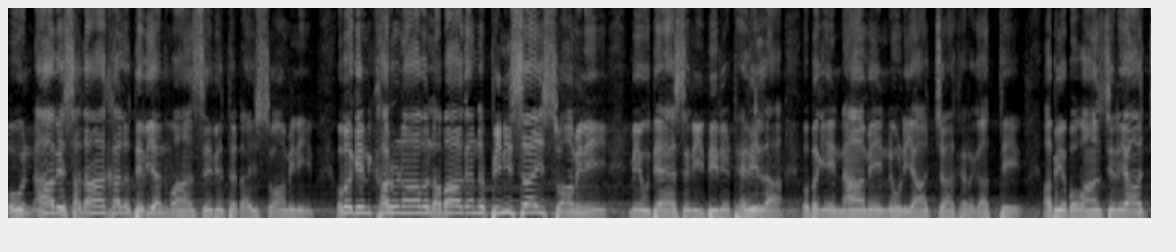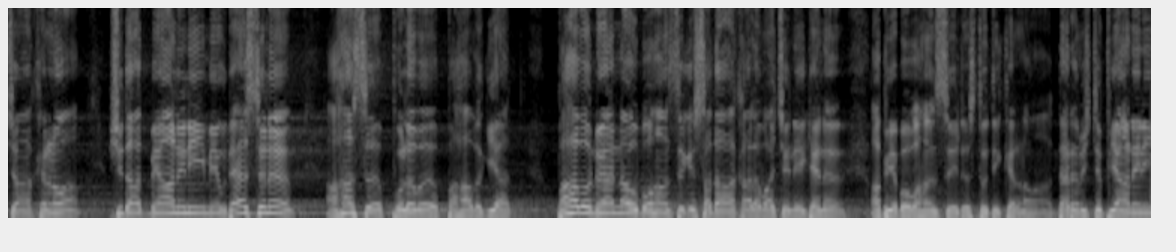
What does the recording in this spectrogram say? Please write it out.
ඔවුන් ආවේ සදාකාල දෙවියන් වහන්සේ වෙතටයි ස්වාමිනී. ඔබගෙන් කරුණාව ලබා ගන්න පිණිසයි ස්වාමිනී මේ උදෑසන ඉදිරියට ඇවිල්ලා ඔබගේ නාමයෙන් ඕන යාච්ඡා කරගත්තේ. අපි ඔබ වහන්සේට යාච්ඡා කරනවා. ශිදාත්මයාණනී මේ උදෑසන අහස පොළව පහව ගියත් පහව නොයන්න ඔබ වහන්සේගේ සදාකාල වචනය ගැන අපි ඔබ වහන්සේට ස්තුති කරනවා. ධර්මිෂ්ඨ පියාණෙනි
